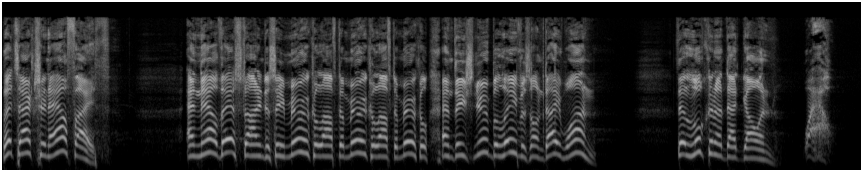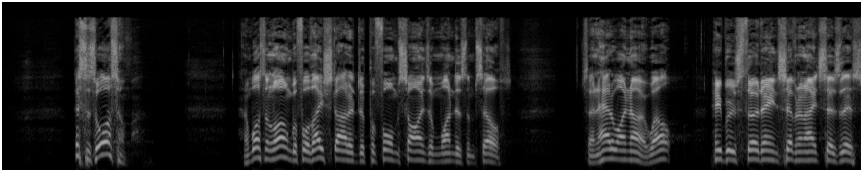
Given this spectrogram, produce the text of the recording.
Let's action our faith. And now they're starting to see miracle after miracle after miracle. And these new believers on day one, they're looking at that going, wow, this is awesome. And it wasn't long before they started to perform signs and wonders themselves. So, how do I know? Well, Hebrews 13, 7 and 8 says this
